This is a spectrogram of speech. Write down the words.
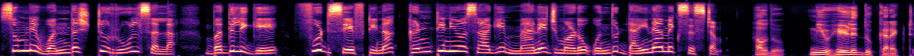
ಸುಮ್ನೆ ಒಂದಷ್ಟು ರೂಲ್ಸ್ ಅಲ್ಲ. ಬದಲಿಗೆ ಫುಡ್ ಸೇಫ್ಟಿನ ಕಂಟಿನ್ಯೂಸ್ ಆಗಿ ಮ್ಯಾನೇಜ್ ಮಾಡೋ ಒಂದು ಡೈನಾಮಿಕ್ ಸಿಸ್ಟಮ್. ಹೌದು ನೀವು ಹೇಳಿದ್ದು ಕರೆಕ್ಟ್.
